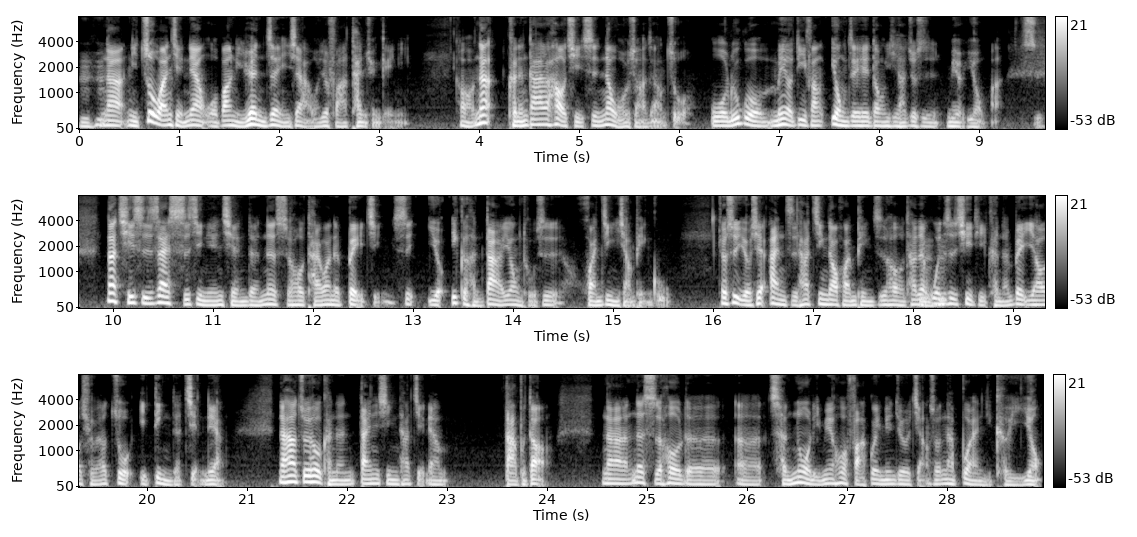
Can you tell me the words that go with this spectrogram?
嗯哼，那你做完减量，我帮你认证一下，我就发碳权给你。哦，那可能大家好奇是，那我为什么要这样做？我如果没有地方用这些东西，它就是没有用嘛。是。那其实，在十几年前的那时候，台湾的背景是有一个很大的用途是环境影响评估，就是有些案子它进到环评之后，它的温室气体可能被要求要做一定的减量，嗯、那它最后可能担心它减量达不到。那那时候的呃承诺里面或法规里面就有讲说，那不然你可以用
